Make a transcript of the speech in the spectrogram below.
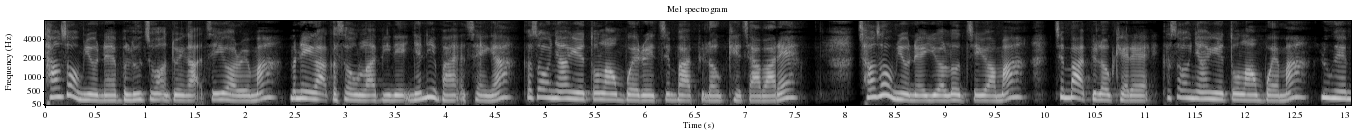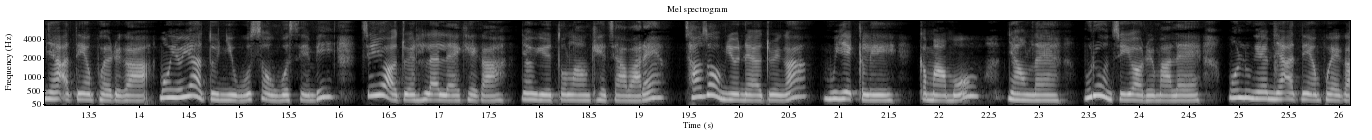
ချောင်းစုံမြို့နယ်ဘလူးကျွန်းအတွင်းကကျေးရွာတွေမှာမနေ့ကကစုံလာပြီးနေညနေပိုင်းအချိန်ကကစုံညာရွေသွန်းလောင်းပွဲတွေကျင်းပပြုလုပ်ခဲ့ကြပါတယ်။ချောင်းစုံမြို့နယ်ရွာလွတ်ကျေးရွာမှာကျင်းပပြုလုပ်ခဲ့တဲ့ကစုံညာရွေသွန်းလောင်းပွဲမှာလူငယ်များအသင်းအဖွဲ့တွေကမုံရွရတူညီဝတ်စုံဝတ်ဆင်ပြီးကျေးရွာအတွင်းလှက်လဲခဲ့ကညောင်ရွေသွန်းလောင်းခဲ့ကြပါတယ်။ ချောင်းစုံမြို့နယ်အတွင်းကမူရစ်ကလေးကမာမုံညောင်လန်းမူရုံကြီးရွာတွေမှာလည်းမွန်လူငယ်များအသင်းအဖွဲ့က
